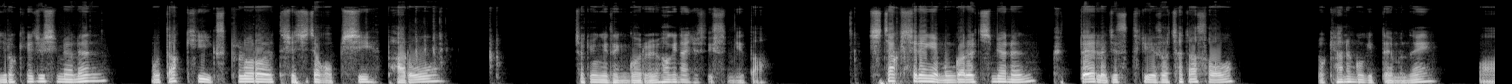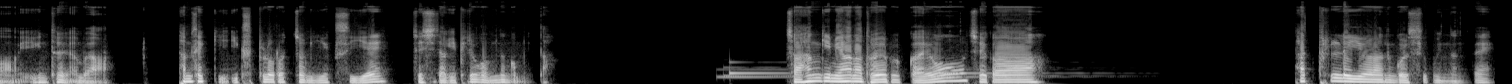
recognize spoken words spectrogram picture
이렇게 해주시면은 뭐 딱히 익스플로러 제시작 없이 바로 적용이 된 거를 확인하실 수 있습니다. 시작 실행에 뭔가를 치면은 그때 레지스트리에서 찾아서 이렇게 하는 거기 때문에 어 인터 뭐야 탐색기 explorer.exe에 재시작이 필요가 없는 겁니다. 자, 한 김에 하나 더 해볼까요? 제가 팟 플레이어라는 걸 쓰고 있는데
